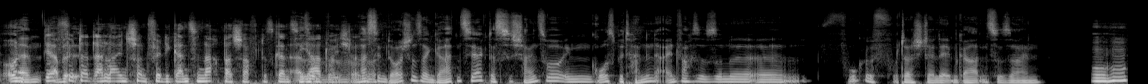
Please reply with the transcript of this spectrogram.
Und ähm, der füttert allein schon für die ganze Nachbarschaft das ganze also, Jahr durch. Also. Was in Deutschland sein Gartenzwerg, das scheint so in Großbritannien einfach so, so eine äh, Vogelfutterstelle im Garten zu sein. Mhm.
